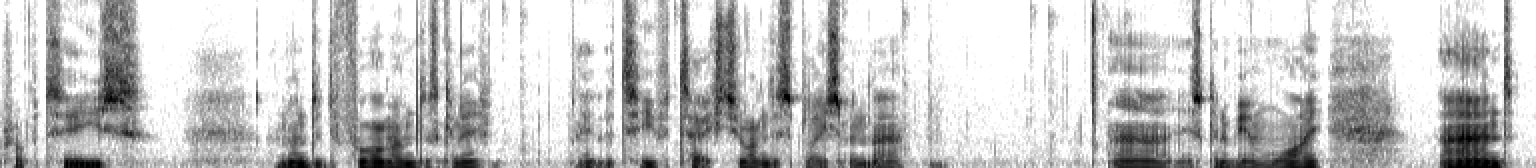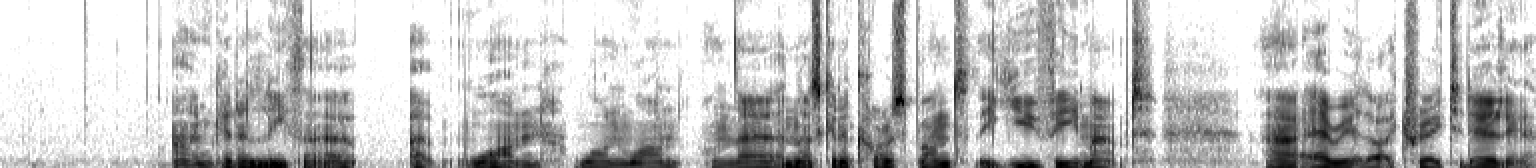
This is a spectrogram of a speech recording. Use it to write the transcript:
properties and under deform I'm just going to hit the T for texture on displacement there. Uh, it's going to be on Y. And I'm going to leave that at at 1, 1, 1 on there and that's going to correspond to the UV mapped uh, area that I created earlier.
